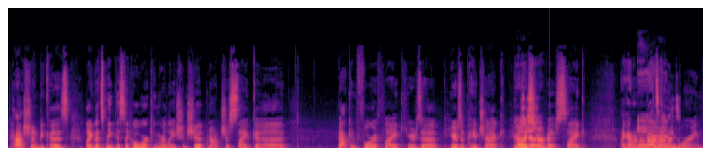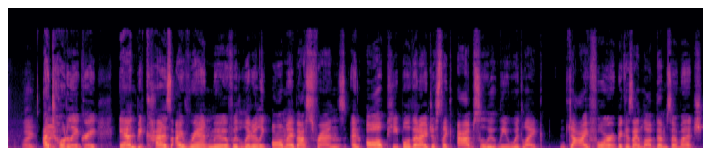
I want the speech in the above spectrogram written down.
passion because like let's make this like a working relationship not just like uh back and forth like here's a here's a paycheck here's totally. a service like like i don't know and that's kind of boring like i like, totally agree and because i ran move with literally all my best friends and all people that i just like absolutely would like die for because I love them so much.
